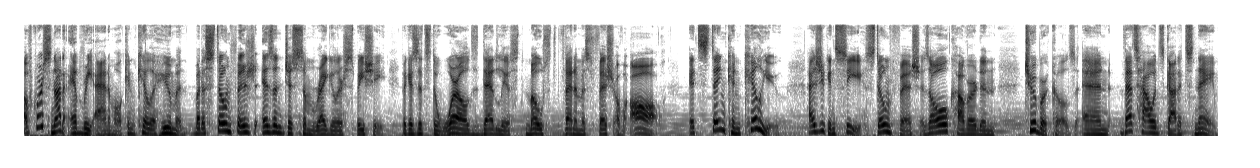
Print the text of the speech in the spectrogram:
Of course, not every animal can kill a human, but a stonefish isn't just some regular species, because it's the world's deadliest, most venomous fish of all. Its sting can kill you. As you can see, stonefish is all covered in tubercles, and that's how it's got its name.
